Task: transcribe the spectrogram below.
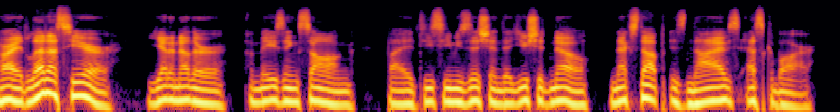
All right, let us hear yet another amazing song by a DC musician that you should know. Next up is Knives Escobar.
